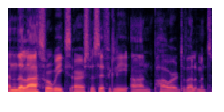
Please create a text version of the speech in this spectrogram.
and then the last four weeks are specifically on power development.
